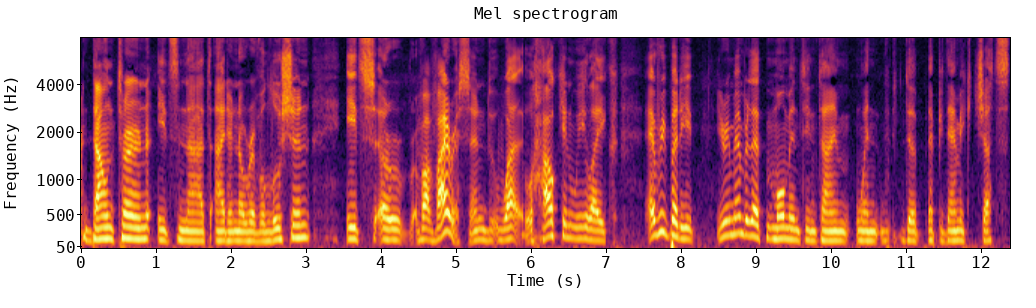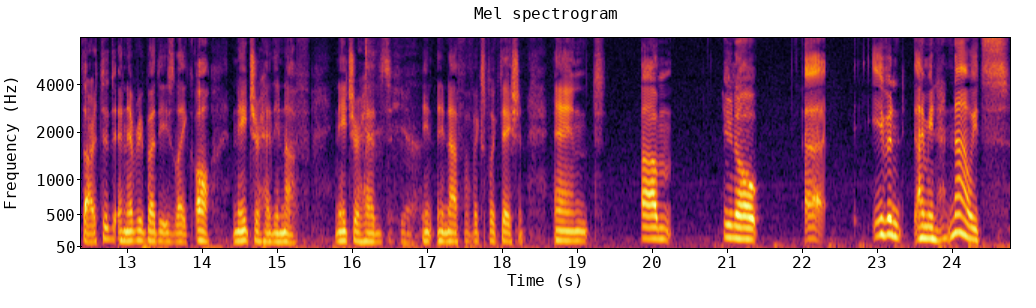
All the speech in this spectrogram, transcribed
downturn. It's not I don't know revolution. It's a virus. And what? How can we like everybody? You remember that moment in time when the epidemic just started and everybody is like, "Oh, nature had enough. Nature had Yeah. in, enough of exploitation and um you know uh, even i mean now it's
